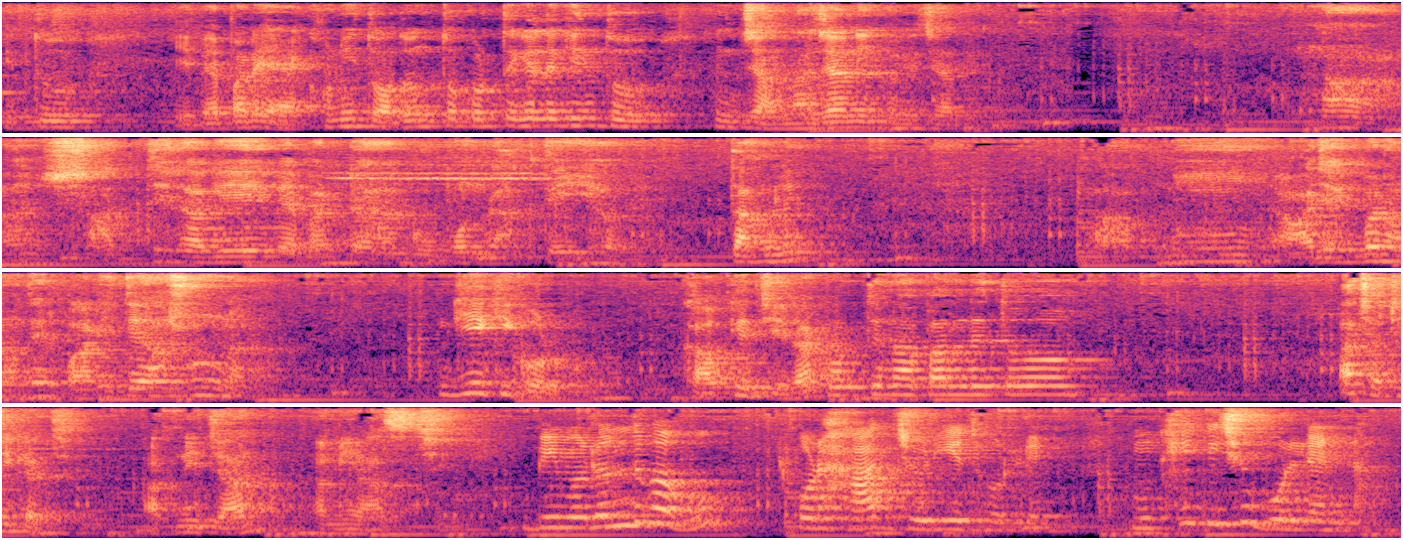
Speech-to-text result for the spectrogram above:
কিন্তু এ ব্যাপারে এখনই তদন্ত করতে গেলে কিন্তু জানাজানি হয়ে যাবে। না, সাধ্যের আগে ব্যাপারটা গোপন রাখতেই হবে। তাহলে আপনি আজ একবার আমাদের বাড়িতে আসুন না। গিয়ে কি করব? কাউকে জেরা করতে না পারলে তো আচ্ছা ঠিক আছে। আপনি যান, আমি আসছি। বিমলেন্দুবাবু ওর হাত জড়িয়ে ধরলেন। মুখে কিছু বললেন না।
